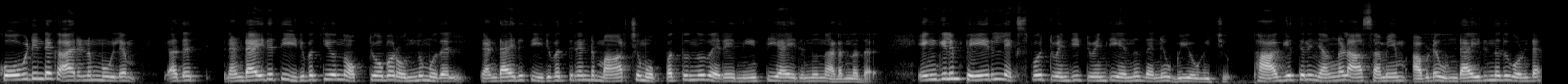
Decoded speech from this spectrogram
കോവിഡിന്റെ കാരണം മൂലം അത് രണ്ടായിരത്തി ഇരുപത്തിയൊന്ന് ഒക്ടോബർ ഒന്ന് മുതൽ രണ്ടായിരത്തി ഇരുപത്തിരണ്ട് മാർച്ച് മുപ്പത്തൊന്ന് വരെ നീട്ടിയായിരുന്നു നടന്നത്. എങ്കിലും പേരിൽ എക്സ്പോ ട്വന്റി ട്വന്റി എന്ന് തന്നെ ഉപയോഗിച്ചു. ഭാഗ്യത്തിന് ഞങ്ങൾ ആ സമയം അവിടെ ഉണ്ടായിരുന്നതുകൊണ്ട്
